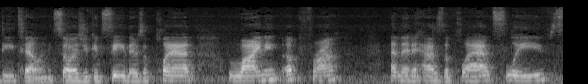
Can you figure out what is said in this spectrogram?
detailing. So as you can see, there's a plaid lining up front, and then it has the plaid sleeves,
